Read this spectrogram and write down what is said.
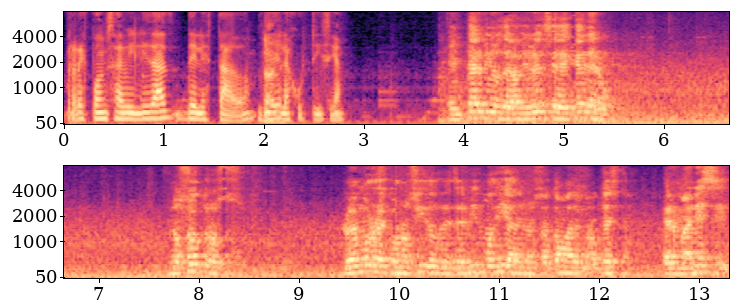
responsabilidad del Estado y de la justicia. en términos de la violencia de género. Nosotros lo hemos reconocido desde el mismo día de nuestra toma de protesta. Permanece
